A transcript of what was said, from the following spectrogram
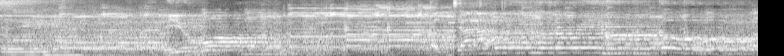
say you want a diamond a ring of gold.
